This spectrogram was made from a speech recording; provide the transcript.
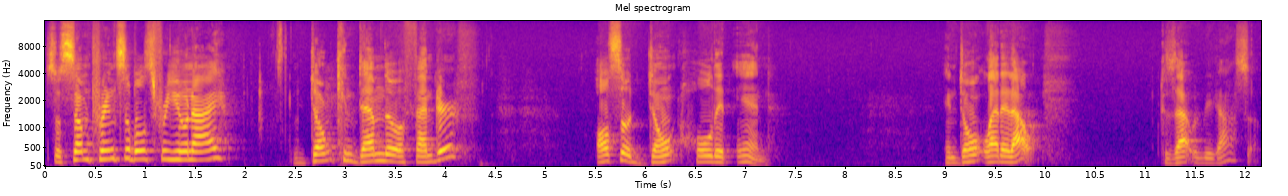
So, some principles for you and I don't condemn the offender, also, don't hold it in and don't let it out because that would be gossip.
